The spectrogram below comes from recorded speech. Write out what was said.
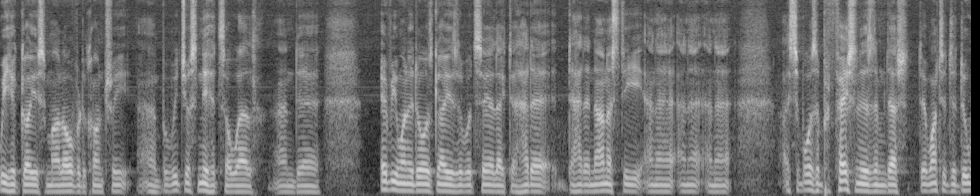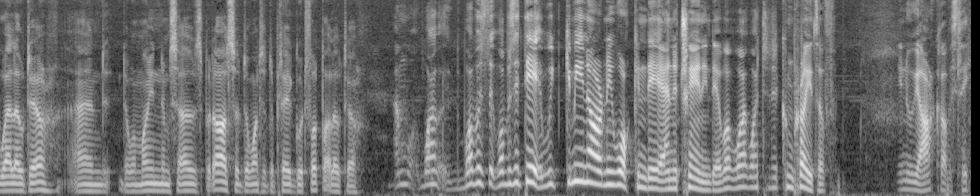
we had guys from all over the country, uh, but we just knitted so well. And uh, every one of those guys, I would say, like they had a they had an honesty and a and a and a I suppose a professionalism that they wanted to do well out there, and they were minding themselves, but also they wanted to play good football out there. And what what was it? What was a day? We, give me an ordinary working day and a training day. What what what did it comprise of? In New York, obviously.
